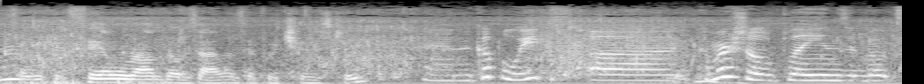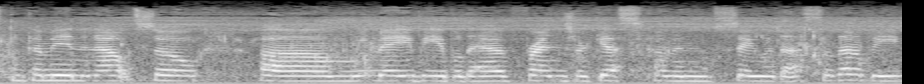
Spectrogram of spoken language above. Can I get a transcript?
So we can sail around those islands if we choose to. And in a couple weeks, uh, commercial planes and boats can come in and out, so um, we may be able to have friends or guests come and stay with us. So that'll be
